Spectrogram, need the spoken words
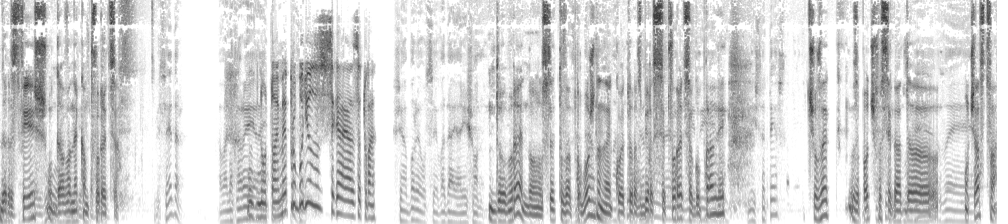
Да развиеш отдаване към Твореца. Но той ме е пробудил сега за това. Добре, но след това пробуждане, което разбира се Твореца го прави, човек започва сега да участва,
